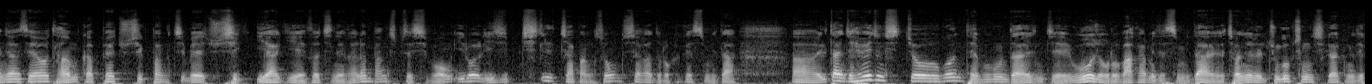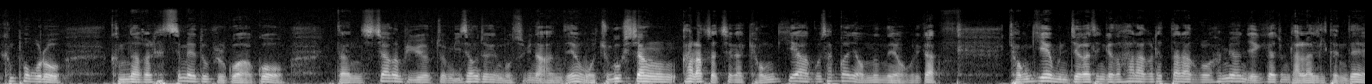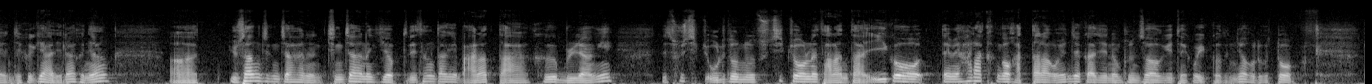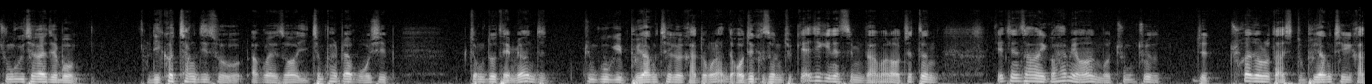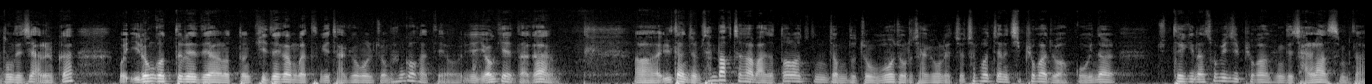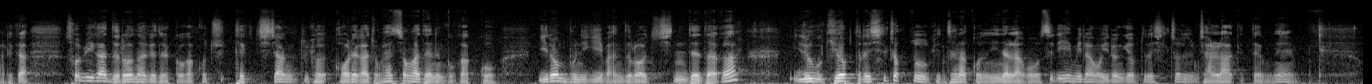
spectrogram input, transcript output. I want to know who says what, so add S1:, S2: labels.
S1: 예, 안녕하세요. 다음 카페 주식빵집의 주식 이야기에서 진행하는 빵집 세 시봉 1월 27일자 방송 시작하도록 하겠습니다. 아, 일단 이제 해외 증시 쪽은 대부분 다 이제 우호적으로 마감이 됐습니다. 전일 중국 증시가 굉장히 큰 폭으로 급락을 했음에도 불구하고 일단 시장은 비교적 좀 이성적인 모습이 나왔는데요. 뭐 중국 시장 하락 자체가 경기하고 상관이 없는 내용. 그러니까 경기에 문제가 생겨서 하락을 했다라고 하면 얘기가 좀 달라질 텐데 이제 그게 아니라 그냥 어, 유상 증자하는 증자하는 기업들이 상당히 많았다. 그 물량이 수십 우리 돈으로 수십조 원에 달한다. 이거 때문에 하락한 것 같다라고 현재까지는 분석이 되고 있거든요. 그리고 또 중국이 제가 이제 뭐 리커창 지수라고 해서 2,850 정도 되면 이제 중국이 부양책을 가동을 하는데 어제 그 선이 좀 깨지긴 했습니다만 어쨌든 깨진 상황이고 하면 뭐 중국 쪽에서 이제 추가적으로 다시 또 부양책이 가동되지 않을까? 뭐 이런 것들에 대한 어떤 기대감 같은 게 작용을 좀 한 것 같아요. 이제 여기에다가 아, 일단 좀 삼박자가 맞아 떨어진 점도 좀 우호적으로 작용을 했죠. 첫 번째는 지표가 좋았고 이날 주택이나 소비 지표가 굉장히 잘 나왔습니다. 그러니까 소비가 늘어나게 될 것 같고 주택 시장도 겨, 거래가 좀 활성화되는 것 같고 이런 분위기 만들어진 데다가 이러고 기업들의 실적도 괜찮았거든요. 이날 나고 3M이랑 뭐 이런 기업들의 실적이 좀 잘 나왔기 때문에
